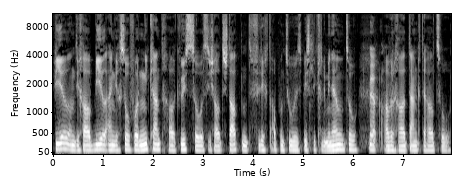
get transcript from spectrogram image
Biel, und ich habe Biel eigentlich so vorher nicht gekannt. Ich habe gewusst, so, es ist halt Stadt und vielleicht ab und zu ein bisschen kriminell und so. Ja. Aber ich habe gedacht halt so,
